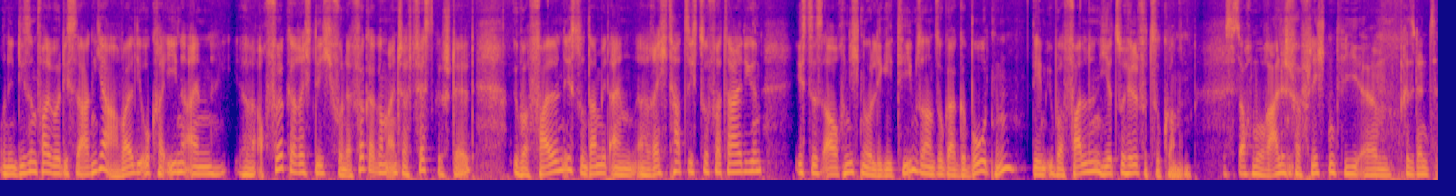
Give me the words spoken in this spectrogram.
Und in diesem Fall würde ich sagen, ja, weil die Ukraine ein, äh, auch völkerrechtlich von der Völkergemeinschaft festgestellt, überfallen ist und damit ein äh, Recht hat, sich zu verteidigen, ist es auch nicht nur legitim, sondern sogar geboten, dem Überfallen hier zu Hilfe zu kommen. Ist es auch moralisch verpflichtend, wie ähm, Präsident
